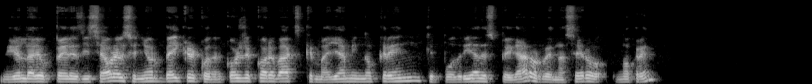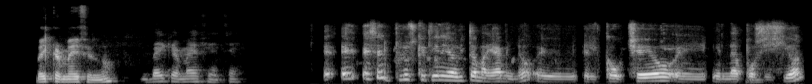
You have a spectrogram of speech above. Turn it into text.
Miguel Dario Pérez dice, ahora el señor Baker con el coach de corebacks que Miami no creen que podría despegar o renacer o no creen. Baker Mayfield, ¿no? Baker Mayfield, sí es el plus que tiene ahorita Miami, ¿no? El, el cocheo eh, en la posición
